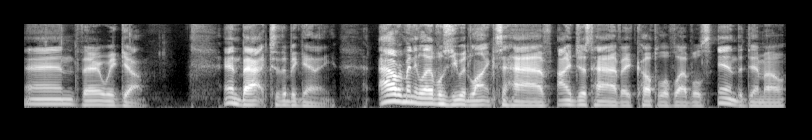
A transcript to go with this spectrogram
And there we go. And back to the beginning. However many levels you would like to have, I just have a couple of levels in the demo.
